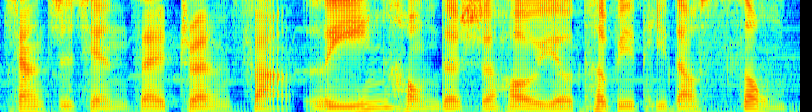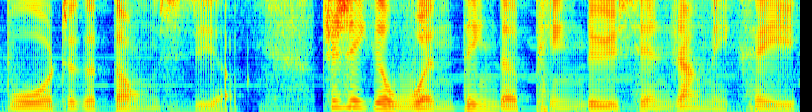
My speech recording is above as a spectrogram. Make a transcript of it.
像之前在专访李英宏的时候，有特别提到颂钵这个东西啊，就是一个稳定的频率线，让你可以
